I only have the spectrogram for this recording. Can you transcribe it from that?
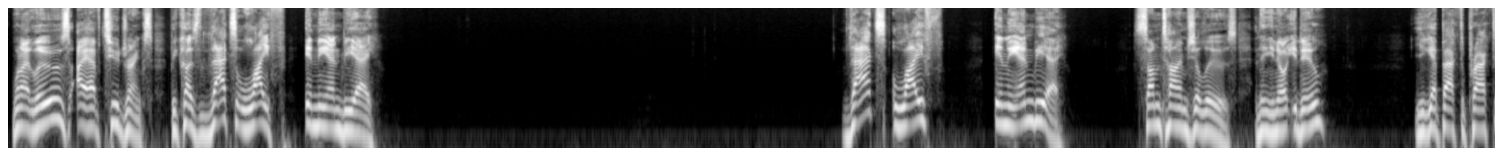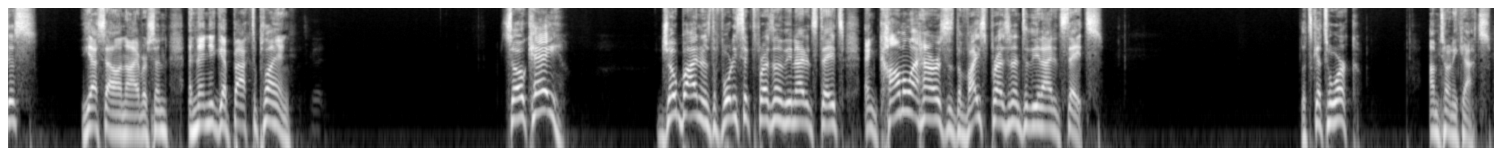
When I lose, I have two drinks because that's life in the NBA. That's life in the NBA. Sometimes you lose. And then you know what you do? You get back to practice. Yes, Allen Iverson. And then you get back to playing. So, okay. Joe Biden is the 46th president of the United States, and Kamala Harris is the vice president of the United States. Let's get to work. I'm Tony Katz.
